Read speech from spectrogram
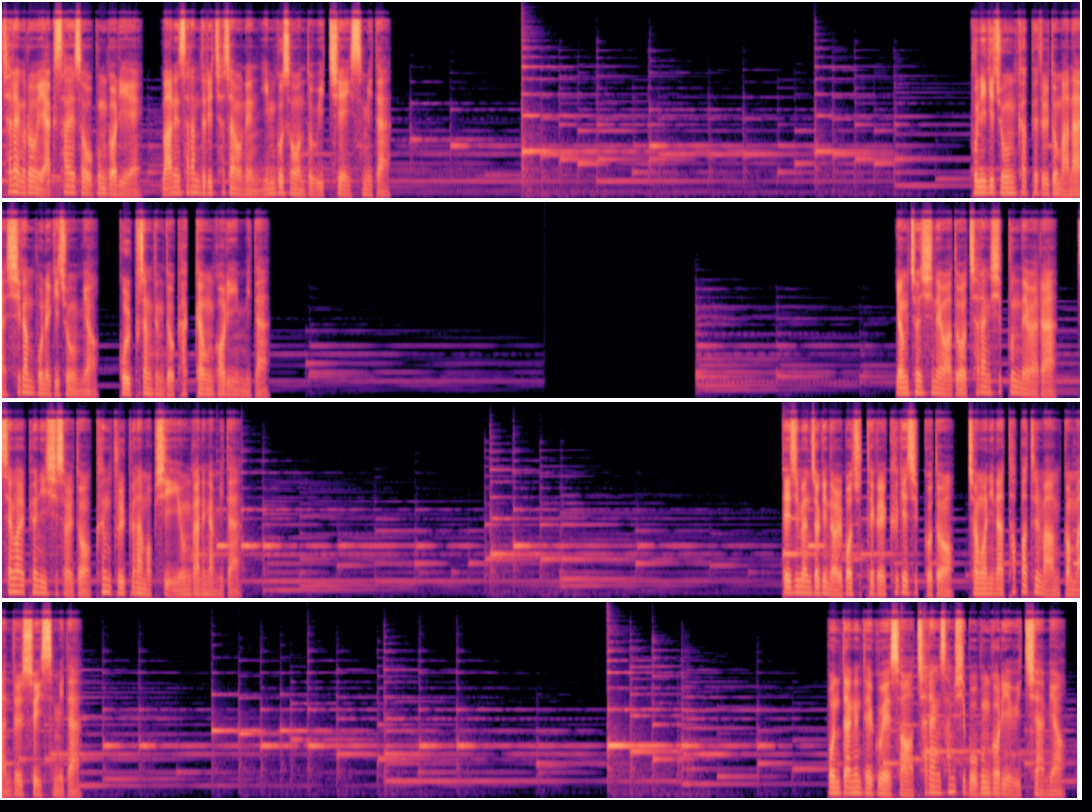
차량으로 약 4에서 5분 거리에 많은 사람들이 찾아오는 임고서원도 위치해 있습니다. 분위기 좋은 카페들도 많아 시간 보내기 좋으며 골프장 등도 가까운 거리입니다. 영천 시내와도 차량 10분 내외라 생활 편의 시설도 큰 불편함 없이 이용 가능합니다. 대지 면적이 넓어 주택을 크게 짓고도 정원이나 텃밭을 마음껏 만들 수 있습니다. 본 땅은 대구에서 차량 35분 거리에 위치하며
